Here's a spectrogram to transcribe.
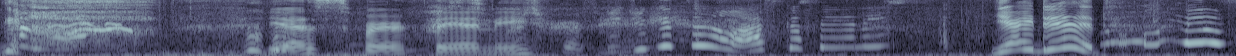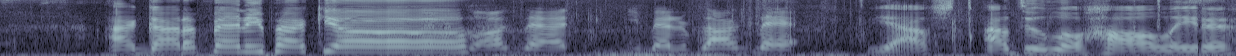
yes, for fanny. Did you get the Alaska fanny? Yeah, I did. Oh yes. I got a fanny pack, y'all. Vlog that. You better vlog that. Yeah, I'll, I'll do a little haul later.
